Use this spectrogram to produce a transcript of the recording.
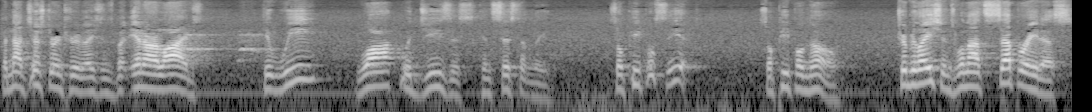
but not just during tribulations, but in our lives, that we walk with Jesus consistently so people see it, so people know. Tribulations will not separate us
